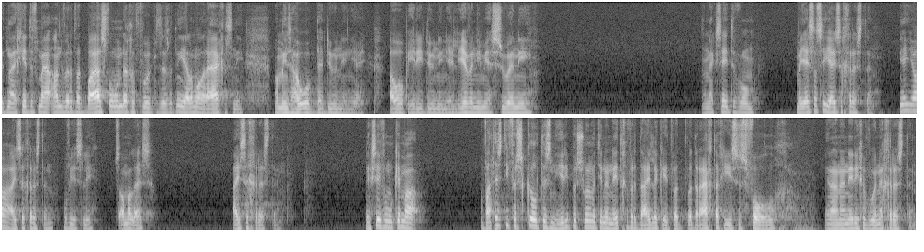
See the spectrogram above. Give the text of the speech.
Weet my, gee dit vir my 'n antwoord wat baie sonde gefokus is, wat nie heeltemal reg is nie. Maar mense hou op dit doen en jy hou op hierdie doen en jy lewe nie meer so nie. En ek sê te hom, maar jy sal sê jy's 'n Christen. Nee, ja, hy's 'n Christen, obviously. Ons almal is. Hy's 'n Christen. En ek sê vir hom, "Oké, maar wat is die verskil tussen hierdie persoon wat jy nou net geverduidelik het wat wat regtig Jesus volg en dan nou net die gewone Christen?"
